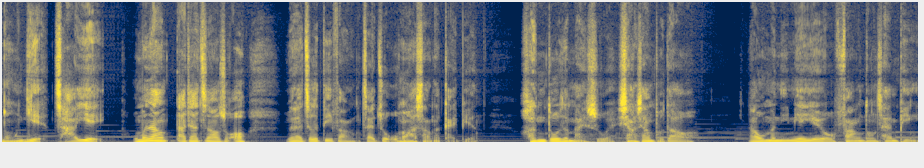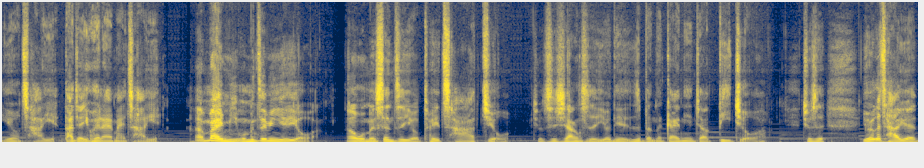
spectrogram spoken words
农业、茶叶。我们让大家知道说：哦，原来这个地方在做文化上的改变。很多人买书，哎，想象不到哦。那我们里面也有放农产品，也有茶叶，大家也会来买茶叶。啊，卖米，我们这边也有啊。”那我们甚至有推茶酒，就是像是有点日本的概念叫地酒啊，就是有一个茶园，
